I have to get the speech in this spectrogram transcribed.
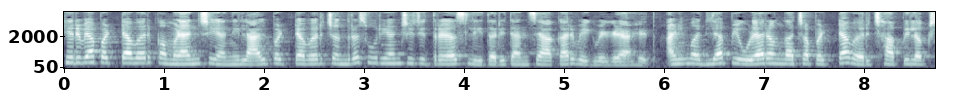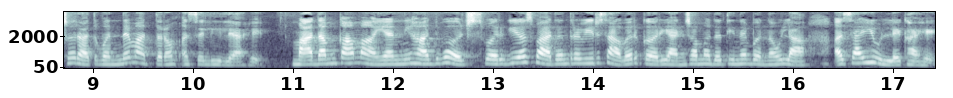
हिरव्या पट्ट्यावर कमळांची आणि लाल पट्ट्यावर चंद्रसूर्यांची चित्रे असली तरी त्यांचे आकार वेगवेगळे आहेत आणि मधल्या पिवळ्या रंगाच्या पट्ट्यावर छापील अक्षरात वंदे मातरम असे लिहिले आहे. मादाम कामा यांनी हा ध्वज स्वर्गीय स्वातंत्र्यवीर सावरकर यांच्या मदतीने बनवला असाही उल्लेख आहे.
